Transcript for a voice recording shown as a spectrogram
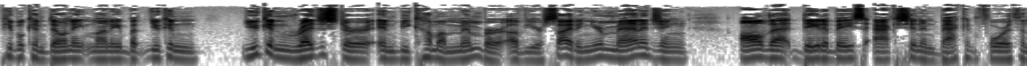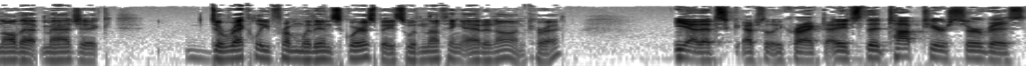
people can donate money, but you can you can register and become a member of your site, and you're managing all that database action and back and forth and all that magic directly from within Squarespace with nothing added on. Correct? Yeah, that's absolutely correct. It's the top tier service.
